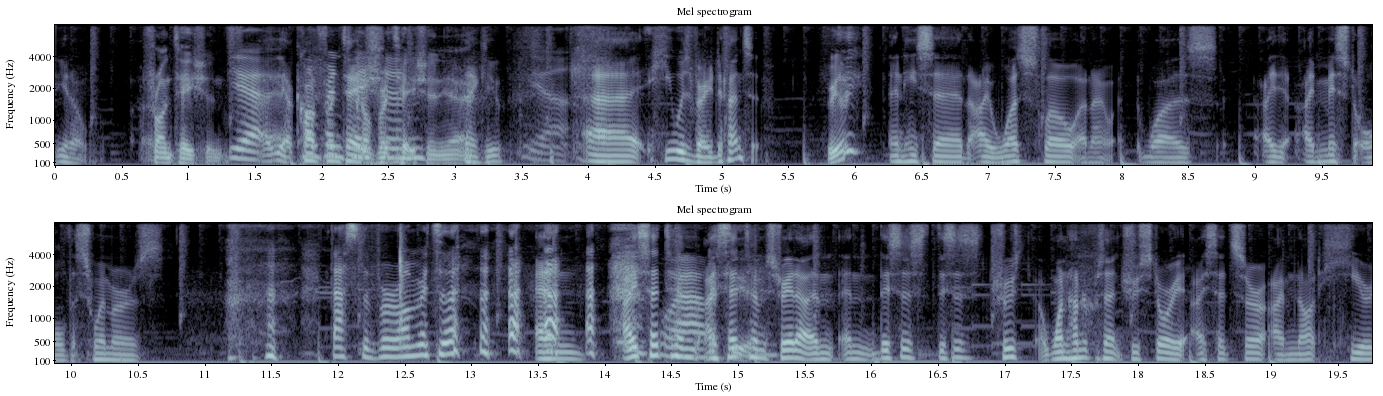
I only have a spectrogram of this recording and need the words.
you know, Frontations. Yeah, yeah, confrontation. Confrontation, yeah. thank you, Yeah. uh, he was very defensive. Really? and he said I was slow and I was I, I missed all the swimmers That's the barometer. and I said to him I said to him straight out and, and this is this is true 100% true story I said sir I'm not here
